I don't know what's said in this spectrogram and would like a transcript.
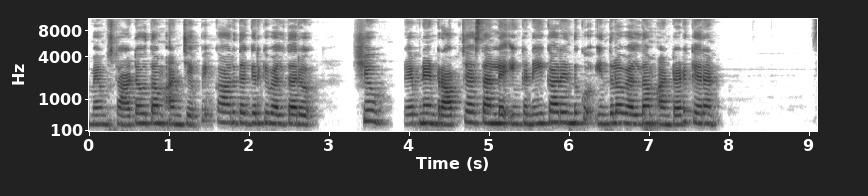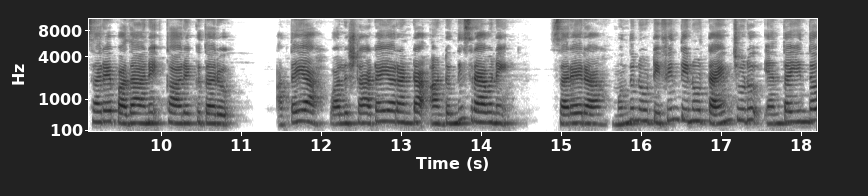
మేము స్టార్ట్ అవుతాం అని చెప్పి కారు దగ్గరికి వెళ్తారు. శివ్ రేపు నేను డ్రాప్ చేస్తానులే ఇంక నీ కారు ఎందుకు ఇందులో వెళ్దాం అంటాడు కిరణ్. సరే పద అని కారు ఎక్కుతారు అత్తయ్య వాళ్ళు స్టార్ట్ అయ్యారంట అంటుంది శ్రావణి. సరేరా ముందు నువ్వు టిఫిన్ తిను టైం చూడు ఎంత అయిందో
